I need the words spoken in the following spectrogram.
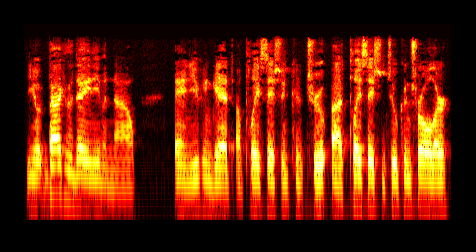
you know, back in the day and even now, and you can get a PlayStation control, uh, PlayStation 2 controller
